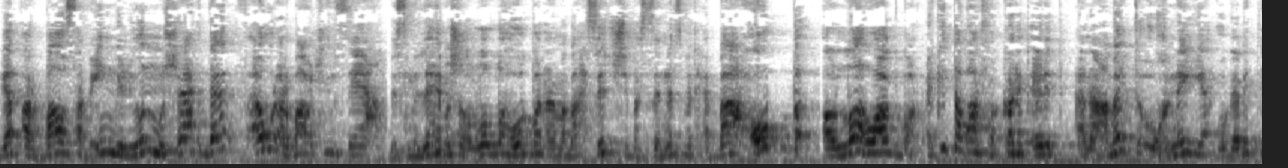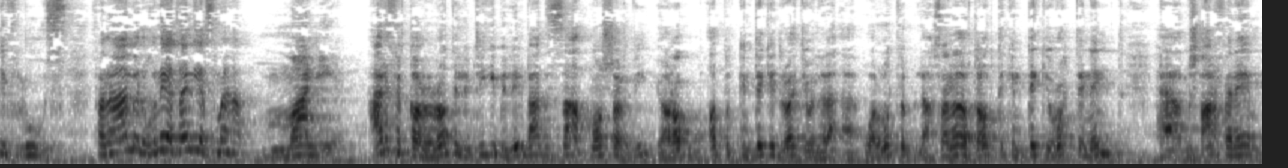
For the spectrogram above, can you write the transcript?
جاب 74 مليون مشاهدة في أول 24 ساعة. بسم الله ما شاء الله الله أكبر. أنا ما بحسدش بس الناس بتحبها. حب! الله أكبر! أكيد طبعا فكرت قالت أنا عملت أغنية وجابت لي فلوس فأنا اعمل أغنية ثانية اسمها Money عارف القرارات اللي بتيجي بالليل بعد الساعة 12 دي؟ يا رب أطلب كنتاكي دلوقتي ولا لأ؟ ولا أطلب لا أصل أنا لو طلبت كنتاكي ورحت نمت مش هعرف أنام.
